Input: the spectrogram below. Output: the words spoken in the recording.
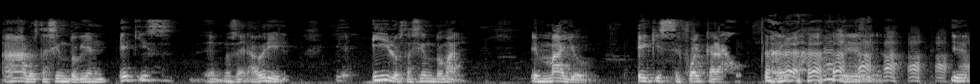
ah, lo está haciendo bien X, no sé, en abril, y lo está haciendo mal. En mayo, X se fue al carajo. Eh,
